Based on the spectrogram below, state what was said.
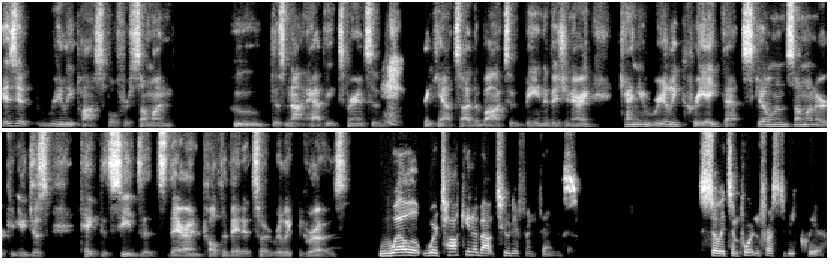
is it really possible for someone who does not have the experience of thinking outside the box of being a visionary can you really create that skill in someone or can you just take the seeds that's there and cultivate it so it really grows? Well, we're talking about two different things. So it's important for us to be clear.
